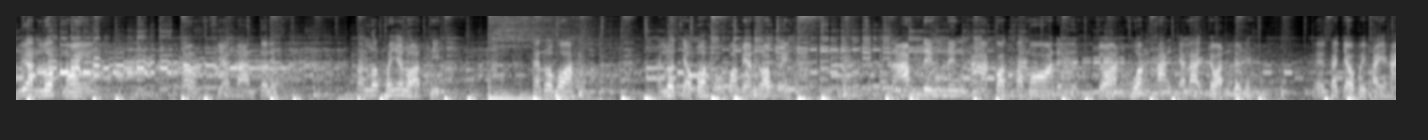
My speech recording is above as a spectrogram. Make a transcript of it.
เลื่อนรถหน่อยเอ้าเสียตานตัวนี่มันรถพญาลอดติแม่นว่าพอแม่น รถเจ้าบ่ผมว่แม่นหรอกเว้ยสามหนึ่งหนึ่งห้ากทมเด้อจอดขวางทางจราจรเดี๋ยวนี้เออเข้าเจ้าไปไถให้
